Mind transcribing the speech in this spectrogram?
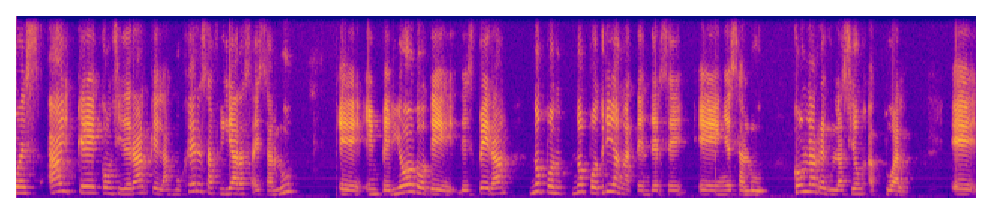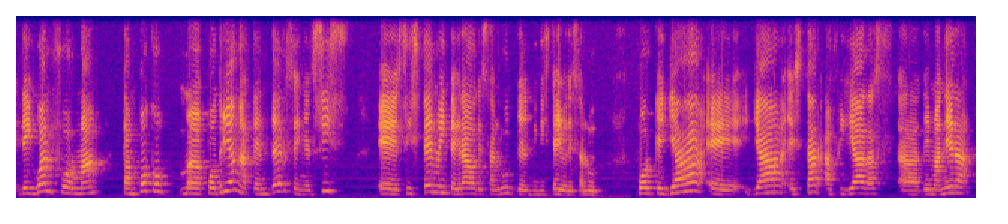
pues hay que considerar que las mujeres afiliadas a salud eh, en periodo de, espera no, no, podrían atenderse en salud con la regulación actual. Eh, de igual forma, tampoco eh, podrían atenderse en el SIS, Sistema Integrado de Salud del Ministerio de Salud, porque ya, ya estar afiliadas ah, de manera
